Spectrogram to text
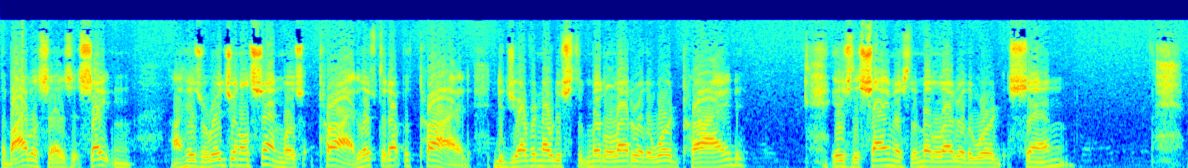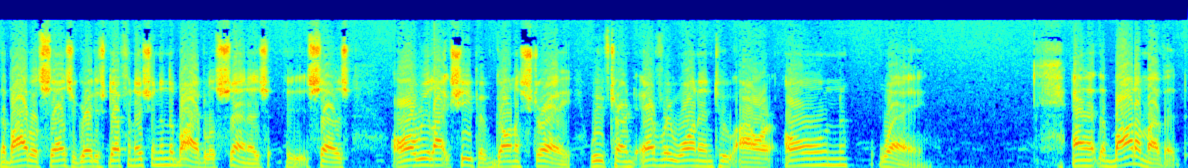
The Bible says that Satan uh, his original sin was pride, lifted up with pride. Did you ever notice the middle letter of the word pride is the same as the middle letter of the word sin? The Bible says, the greatest definition in the Bible of sin is, it says, all we like sheep have gone astray. We've turned every one into our own way. And at the bottom of it,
